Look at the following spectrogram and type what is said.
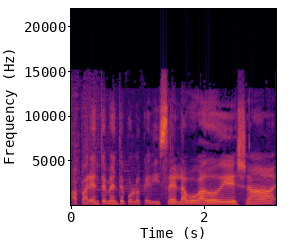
aparentemente, por lo que dice el abogado de ella,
